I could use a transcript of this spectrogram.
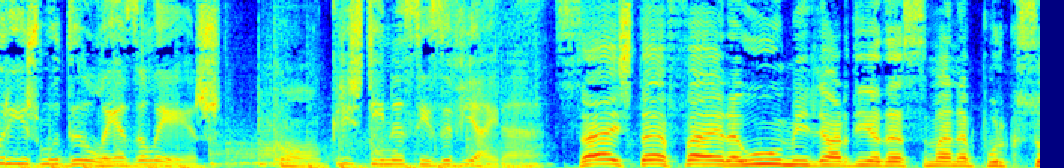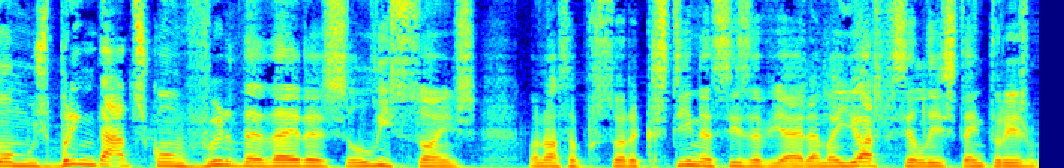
Turismo de Les a Les, com Cristina Cisa Vieira. Sexta-feira, o melhor dia da semana, porque somos brindados com verdadeiras lições a nossa professora Cristina Cisa Vieira, a maior especialista em turismo.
